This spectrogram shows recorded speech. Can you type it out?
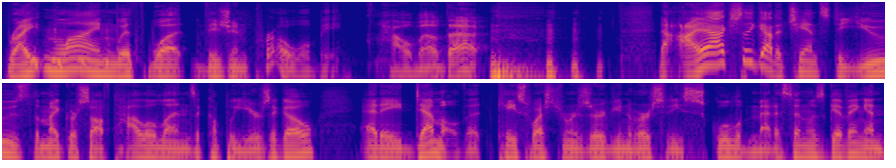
right in line with what Vision Pro will be. How about that? now, I actually got a chance to use the Microsoft HoloLens a couple years ago at a demo that Case Western Reserve University's School of Medicine was giving. And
